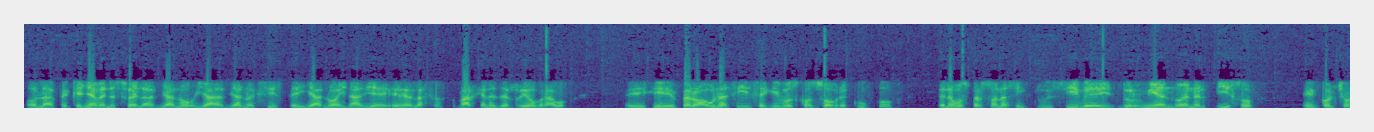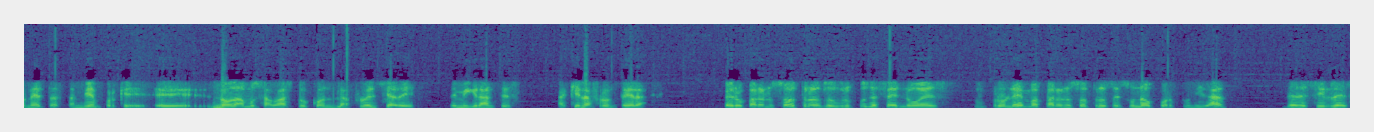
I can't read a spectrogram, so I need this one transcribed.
o la pequeña Venezuela, ya no, ya, ya no existe, ya no hay nadie en las márgenes del río Bravo pero aún así seguimos con sobrecupo. Tenemos personas inclusive durmiendo en el piso, en colchonetas también, porque eh, no damos abasto con la afluencia de, de migrantes aquí en la frontera. Pero para nosotros, los grupos de fe, no es un problema, para nosotros es una oportunidad de decirles,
